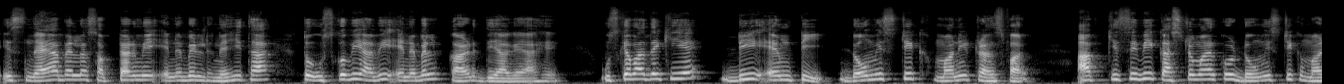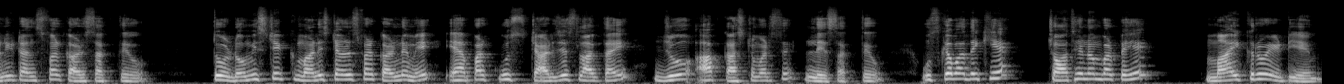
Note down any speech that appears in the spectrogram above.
इस नया वाला सॉफ्टवेयर में एनेबल्ड नहीं था तो उसको भी अभी एनेबल कर दिया गया है। उसके बाद देखिए डीएमटी डोमेस्टिक मनी ट्रांसफ़र आप किसी भी कस्टमर को डोमेस्टिक मनी ट्रांसफ़र कर सकते हो। तो डोमेस्टिक मनी ट्रांसफ़र करने में यहाँ पर कुछ चार्जेस लगता है, जो आप कस्टमर से ले सकते हो। उसके बाद देखिए, चौथे नंबर पे है माइक्रो एटीएम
